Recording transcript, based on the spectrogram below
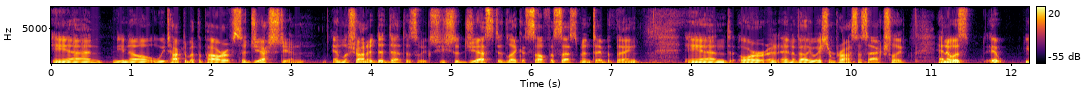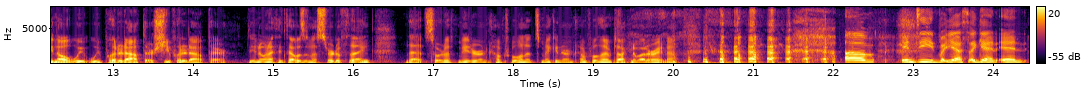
And you know, we talked about the power of suggestion, and Lashana did that this week. She suggested like a self-assessment type of thing, and or an, evaluation process actually. And it was it you know we we put it out there. She put it out there. You know, and I think that was an assertive thing that sort of made her uncomfortable, and it's making her uncomfortable that I'm talking about it right now. Indeed, but yes, again, and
